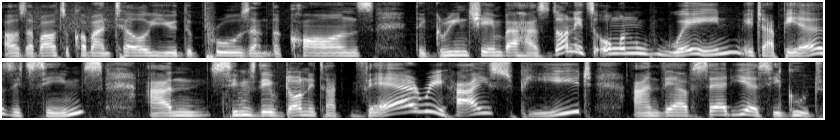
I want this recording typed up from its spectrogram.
I was about to come and tell you the pros and the cons. The Green Chamber has done its own weighing, it appears, it seems, and seems they've done it at very high speed, and they have said, yes, he good.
